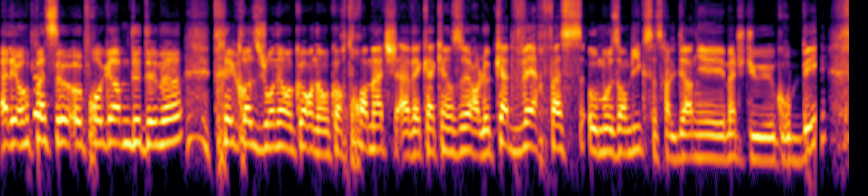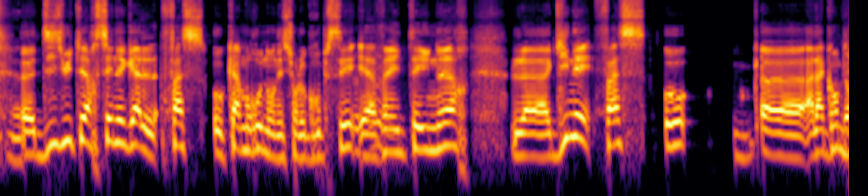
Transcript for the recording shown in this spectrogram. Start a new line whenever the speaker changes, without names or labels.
Allez, on passe au, programme de demain. Très grosse journée encore. On a encore trois matchs avec à 15h le Cap Vert face au Mozambique. Ça sera le dernier match du groupe B. Euh, 18h Sénégal face au Cameroun. On est sur le groupe C. Et à
mhm.
21h la Guinée face au, euh, à la
Gambie.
